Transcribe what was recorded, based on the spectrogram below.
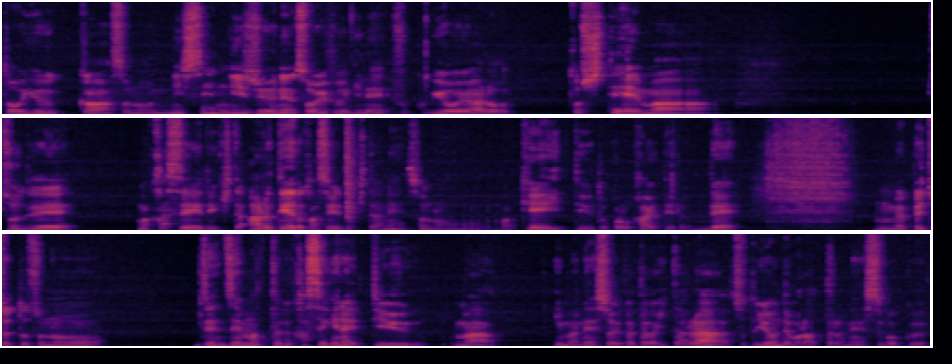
というかその2020年そういうふうにね副業をやろうとしてまあそれで、まあ、稼いできたある程度稼いできたねその、まあ、経緯っていうところを書いてるんで、うん、やっぱりちょっとその全然全く稼げないっていうまあ今ねそういう方がいたらちょっと読んでもらったらねすごく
